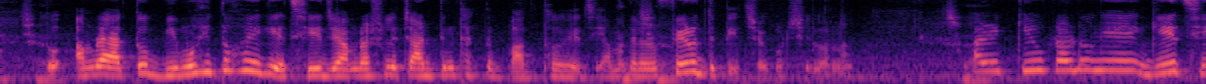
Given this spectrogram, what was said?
আচ্ছা। তো আমরা এত বিমোহিত হয়ে গেছি যে আমরা আসলে চার দিন থাকতে বাধ্য হয়েছি। আমাদের আর আচ্ছা। ফেরত দিতে ইচ্ছে করছিল না। আচ্ছা। আর কিউক্রাডংয়ে গিয়েছি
